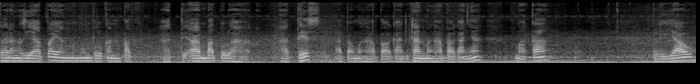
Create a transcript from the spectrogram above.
barang siapa yang mengumpulkan 4 hadis, 40 hadis atau menghafalkan dan menghafalkannya maka beliau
